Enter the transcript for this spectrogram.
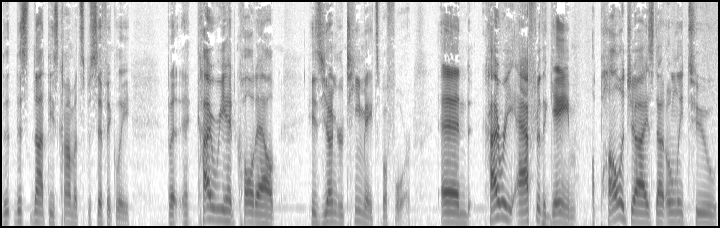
Th- This not these comments specifically, but Kyrie had called out his younger teammates before, and Kyrie after the game apologized not only to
